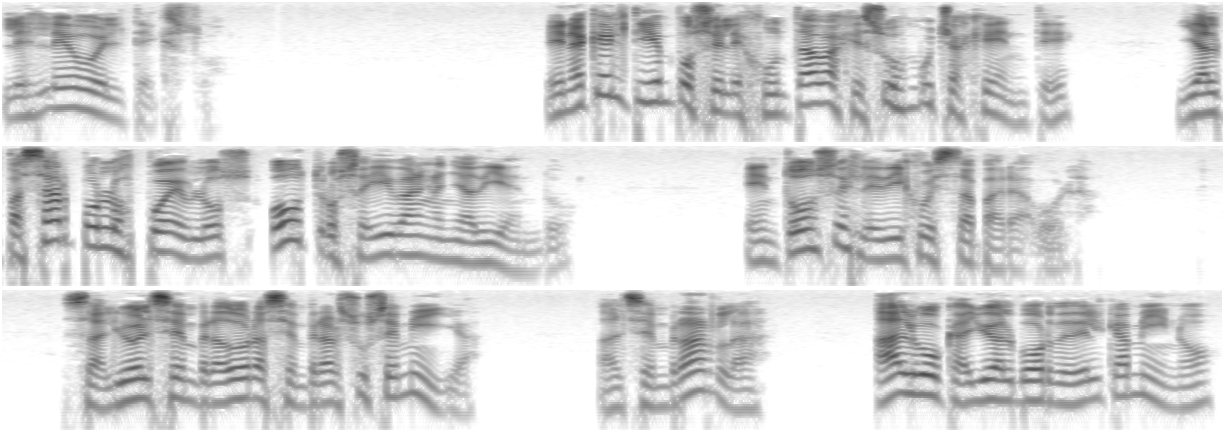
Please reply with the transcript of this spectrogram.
Les leo el texto. En aquel tiempo se le juntaba a Jesús mucha gente, y al pasar por los pueblos otros se iban añadiendo. Entonces le dijo esta parábola. Salió el sembrador a sembrar su semilla. Al sembrarla, algo cayó al borde del camino,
